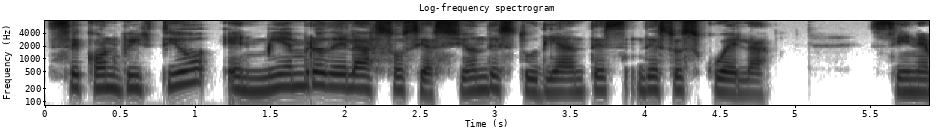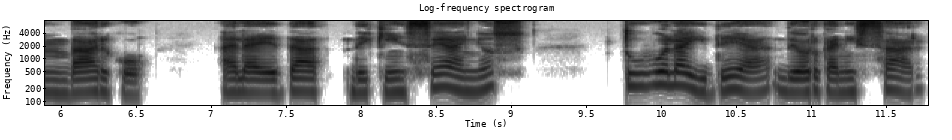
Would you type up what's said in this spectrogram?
se convirtió en miembro de la Asociación de Estudiantes de su escuela. Sin embargo, a la edad de 15 años, tuvo la idea de organizar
